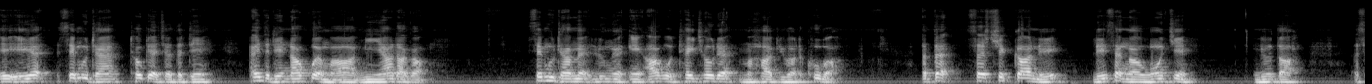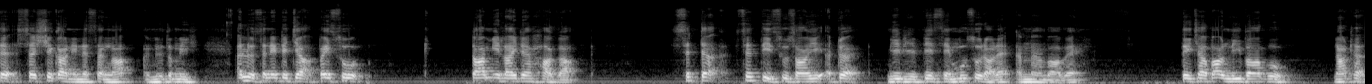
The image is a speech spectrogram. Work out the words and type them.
AA ရဲ့စစ်မှုထမ်းထုတ်ပြချက်တဲ့င်းအဲ့တဲ့င်းနောက်ကွယ်မှာမြင်ရတာကစစ်မှုထမ်းမဲ့လူငယ်အင်အားကိုထိတ်ချုပ်တဲ့မဟာဗျူဟာတစ်ခုပါအသက်18ကနေ45ဝန်းကျင်အမျိုးသားအသက်18ကနေ25အမျိုးသမီးအဲ့လိုစနစ်တကျပိတ်ဆို့တားမြစ်လိုက်တဲ့ဟာကစစ်တပ်စစ်တီစုဆောင်ရေးအတွက်မြေပြင်ပြင်ဆင်မှုဆိုတာလည်းအမှန်ပါပဲ တေချာပေါက်နီးပါးကိုနောက်ထပ်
